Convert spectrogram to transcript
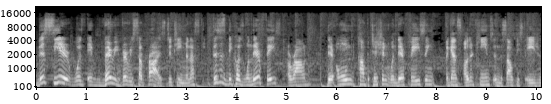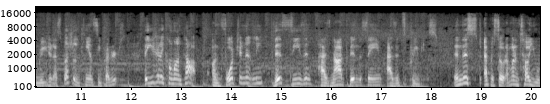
this year was a very, very surprise to Team Mineski. This is because when they're faced around their own competition when they're facing against other teams in the Southeast Asian region, especially TNC Predators, they usually come on top. Unfortunately, this season has not been the same as its previous. In this episode, I'm going to tell you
